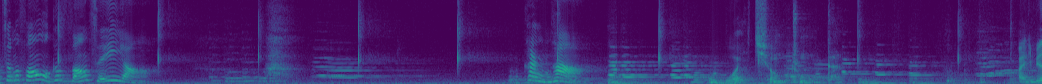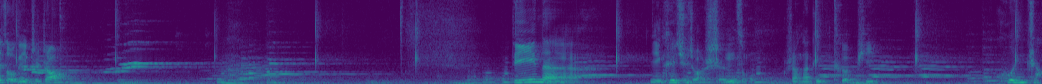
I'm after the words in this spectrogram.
怎么防我跟防贼一样啊？看什么看啊？外强中干。哎，你别走，我给你支招。第一呢，你可以去找沈总，让他给你特批。昏招，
